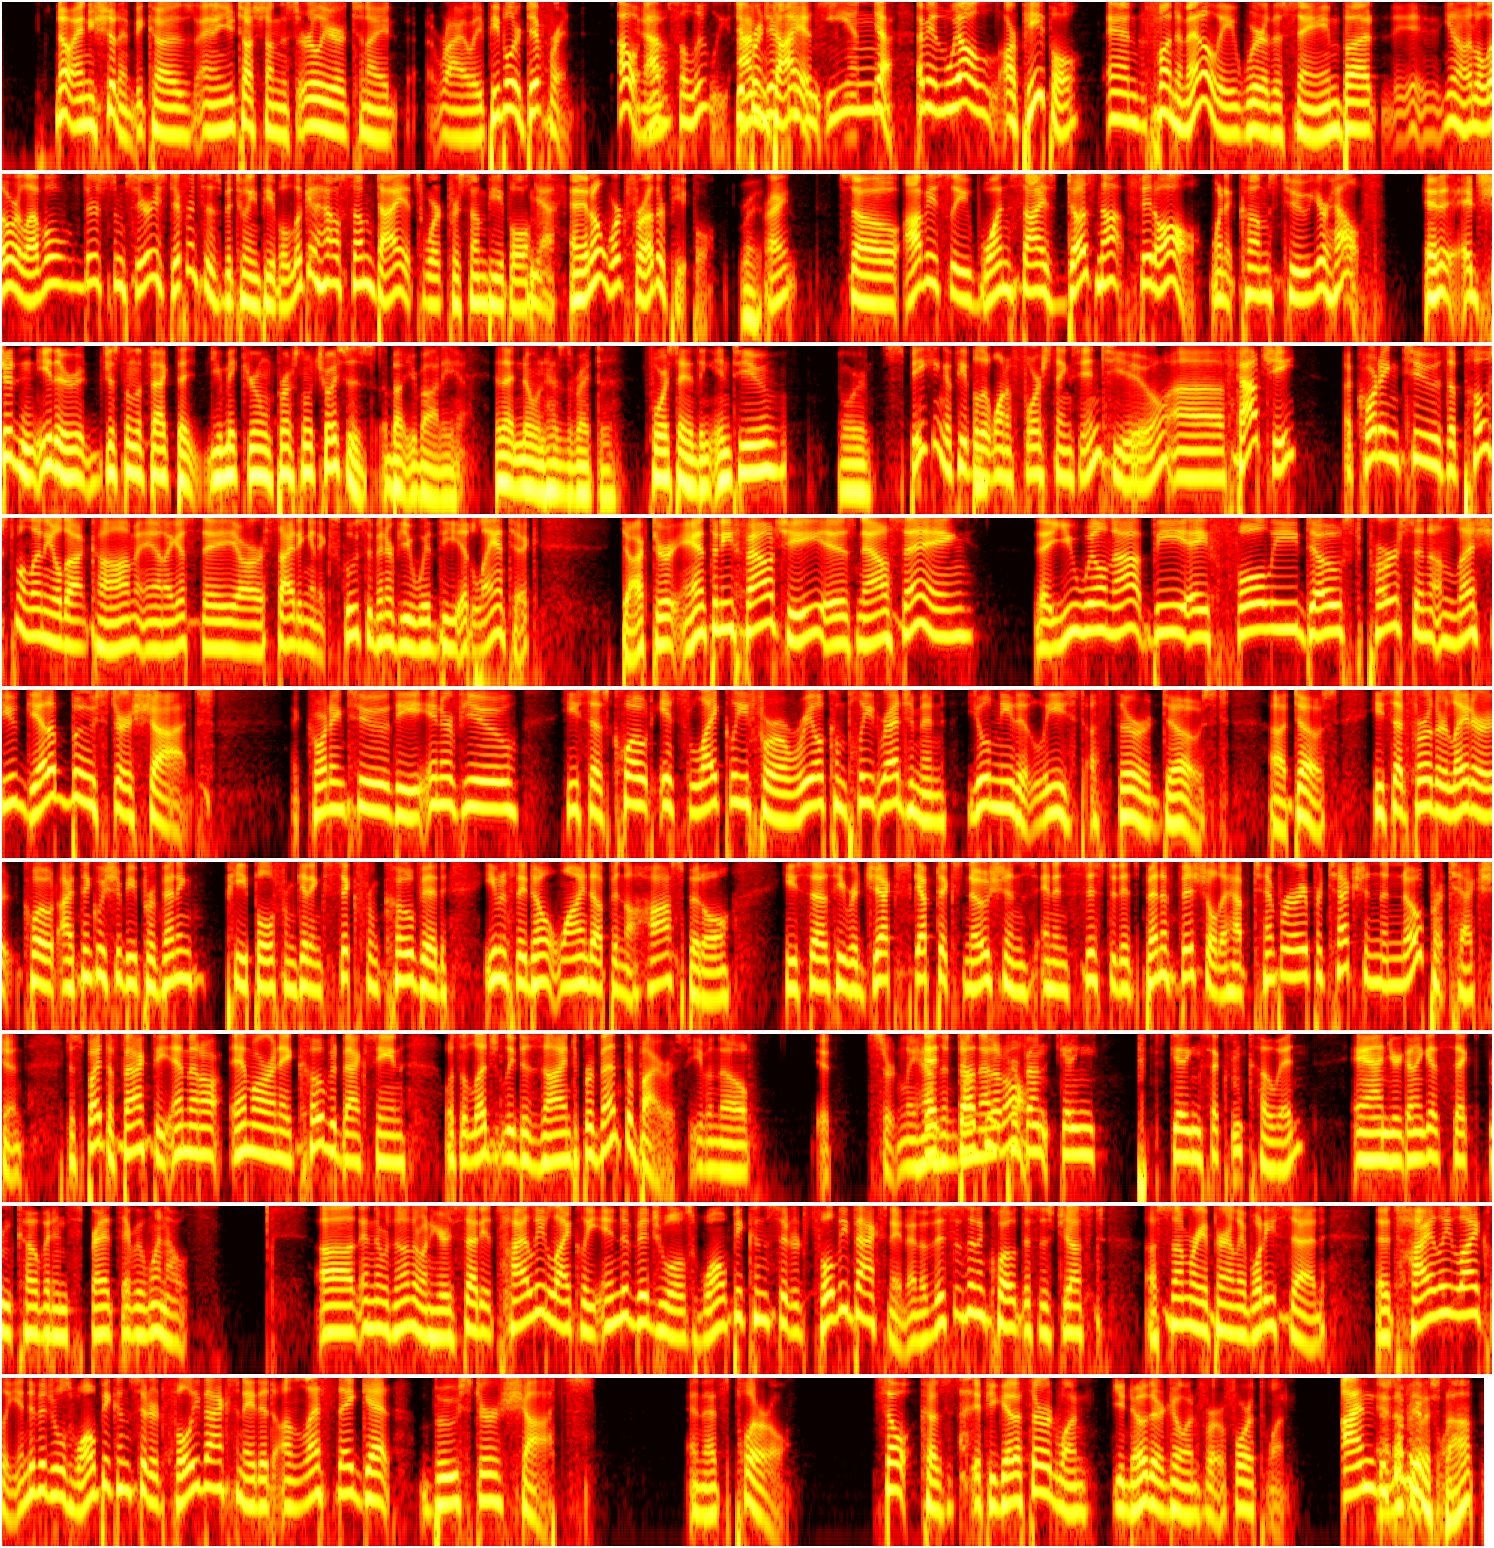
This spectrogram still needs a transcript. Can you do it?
No, and you shouldn't because, and you touched on this earlier tonight, Riley. People are different. Oh, You know? absolutely. Different I'm different than diets. Ian. Yeah, I mean, we all are people, and fundamentally we're the same. But eh, you know, at a lower level, there's some serious differences between people. Look at how some diets work for some people, Yeah. and they don't work for other people. Right. Right. So obviously, one size does not fit all when it comes to your health. And it, it shouldn't either, just on the fact that you make your own personal choices about your body, Yeah. and that no one has the right to force anything into you. Or Speaking of people that want to force things into you, uh, Fauci, according to the postmillennial.com, and I guess they are citing an exclusive interview with The Atlantic, Dr. Anthony Fauci is now saying that you will not be a fully dosed person unless you get a booster shot. According to the interview, he says, quote, it's likely for a real complete regimen, you'll need at least a third dosed uh, dose. He said further later, quote, I think we should be preventing people from getting sick from COVID, even if they don't wind up in the hospital. He says he rejects skeptics' notions and insisted it's beneficial to have temporary protection than no protection, despite the fact the mRNA COVID vaccine was allegedly designed to prevent the virus, even though it certainly hasn't it done doesn't that at all. prevent getting getting sick from COVID, and you're going to get sick from COVID and spread it to everyone else. Uh, and there was another one here. It said it's highly likely individuals won't be considered fully vaccinated. Now, this isn't a quote. This is just a summary, apparently, of what he said. That it's highly likely individuals won't be considered fully vaccinated unless they get booster shots, and that's plural. So Because if you get a third one, you know they're going for a fourth one. I'm it's never going to stop.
